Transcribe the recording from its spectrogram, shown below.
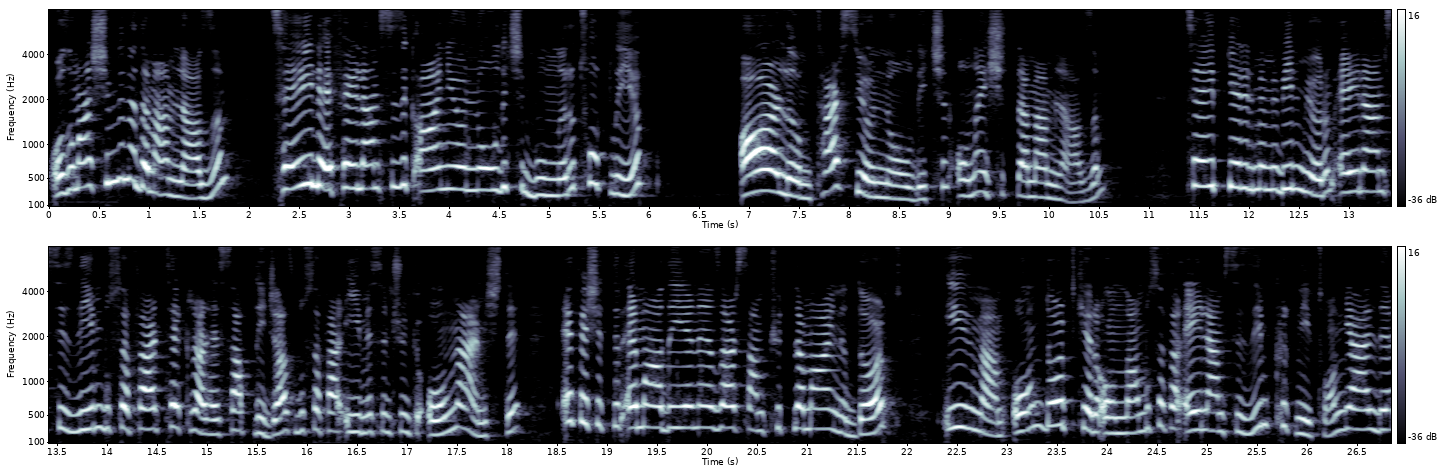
O zaman şimdi ne demem lazım? T ile F eylemsizlik aynı yönlü olduğu için bunları toplayıp ağırlığım ters yönlü olduğu için ona eşitlemem lazım. T ip gerilmemi bilmiyorum. Eylemsizliğim bu sefer tekrar hesaplayacağız. Bu sefer ivmesini çünkü 10 vermişti. F eşittir MA'da yerine yazarsam kütlem aynı 4. İvmem 10. 4 kere 10'dan bu sefer eylemsizliğim 40 Newton geldi.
